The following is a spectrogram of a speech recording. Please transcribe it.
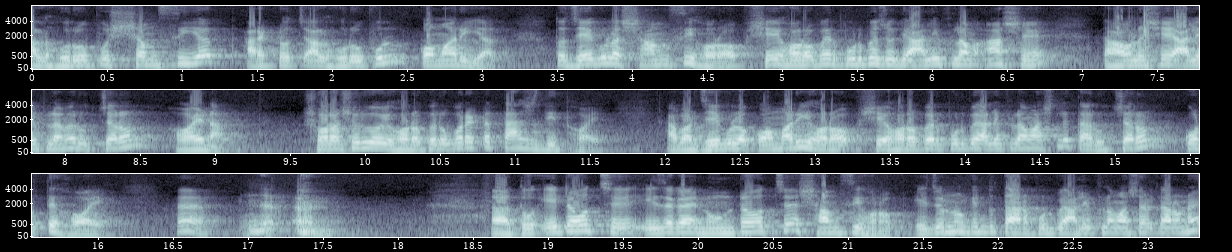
আল হুরুফুল শামসিয়াত আর একটা হচ্ছে আল হুরুফুল কমারিয়াত। তো যেগুলো শামসি হরফ সেই হরফের পূর্বে যদি আলিফলাম আসে তাহলে সেই আলিফলামের উচ্চারণ হয় না। সরাসরি ওই হরফের উপর একটা তাসদিত হয়। আবার যেগুলো কমারি হরফ সে হরফের পূর্বে আলিফলাম আসলে তার উচ্চারণ করতে হয়। হ্যাঁ? তো এটা হচ্ছে এই জায়গায় নুনটা হচ্ছে শামসি হরফ। এই জন্য কিন্তু তার পূর্বে আলিফলাম আসার কারণে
